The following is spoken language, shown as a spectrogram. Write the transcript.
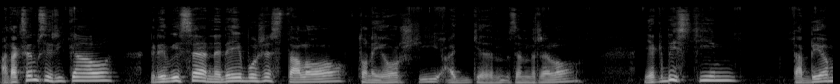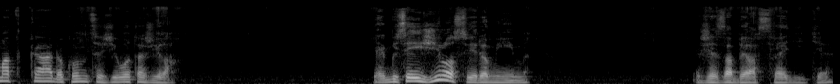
A tak jsem si říkal, kdyby se, nedej bože, stalo to nejhorší a dítě zemřelo, jak by s tím ta biomatka do konce života žila? Jak by se jí žilo svědomím, že zabila své dítě?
